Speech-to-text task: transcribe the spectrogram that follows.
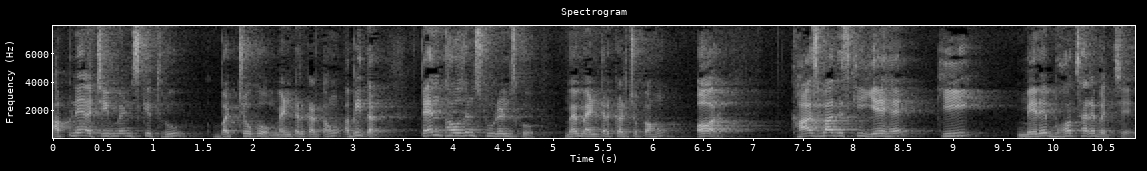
अपने अचीवमेंट्स के थ्रू बच्चों को मेंटर करता हूँ। अभी तक टेन थाउज़ेंड स्टूडेंट्स को मैं मेंटर कर चुका हूँ। और खास बात इसकी यह है कि मेरे बहुत सारे बच्चे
